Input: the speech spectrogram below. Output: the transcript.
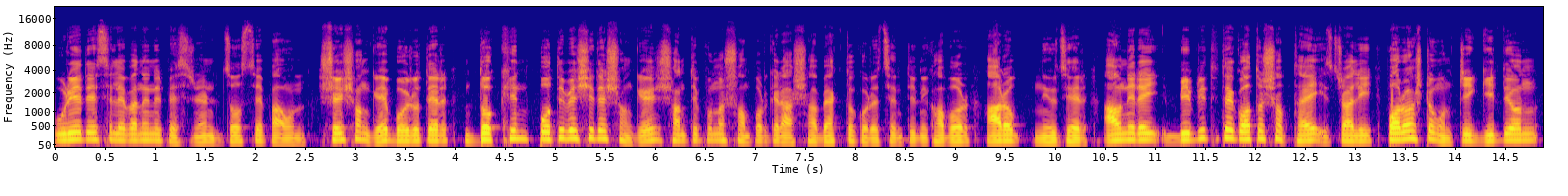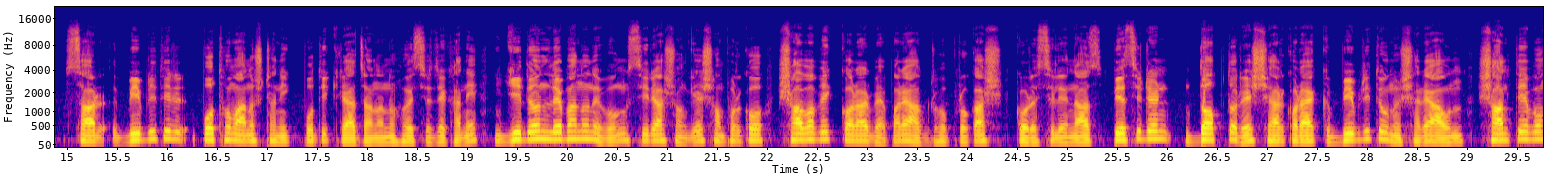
উড়িয়ে দিয়েছে লেবাননের প্রেসিডেন্ট জোসে পাউন। সেই সঙ্গে বৈরুতের দক্ষিণ প্রতিবেশীদের সঙ্গে শান্তিপূর্ণ সম্পর্কের আশা ব্যক্ত করেছেন তিনি। খবর আরব নিউজের আউনের এই বিবৃতিতে গত সপ্তাহে ইসরায়েলি পররাষ্ট্রমন্ত্রী গিদেয়ন স্যার, বিবৃতির প্রথম আনুষ্ঠানিক প্রতিক্রিয়া জানানো হয়েছে যেখানে গিদেয়ন লেবানন এবং সিরিয়ার সঙ্গে সম্পর্ক স্বাভাবিক করার ব্যাপারে আগ্রহ প্রকাশ করেছিলেন। আজ প্রেসিডেন্ট দপ্তরে শেয়ার করা এক বিবৃতি অনুসারে আউন শান্তি এবং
